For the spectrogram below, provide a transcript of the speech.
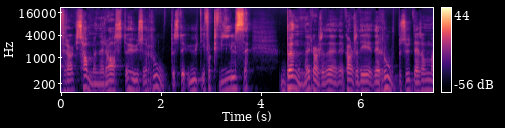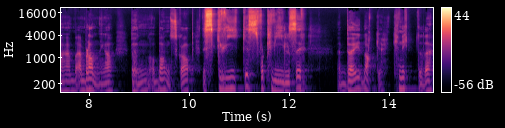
fra sammenraste hus, og ropes det ut i fortvilelse. Bønner, kanskje, det, kanskje de, det ropes ut det som en blanding av bønn og bannskap. Det skrikes fortvilelser med bøyd nakke, knyttede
